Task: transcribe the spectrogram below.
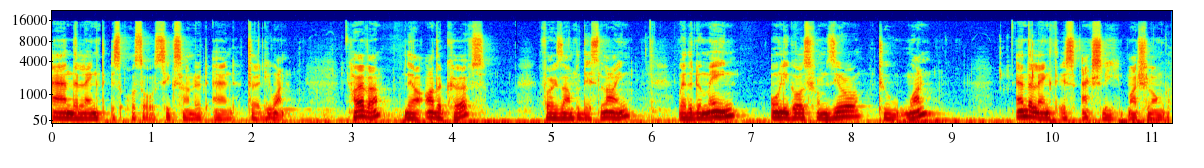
and the length is also 631. However, there are other curves, for example this line, where the domain only goes from 0 to 1, and the length is actually much longer.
